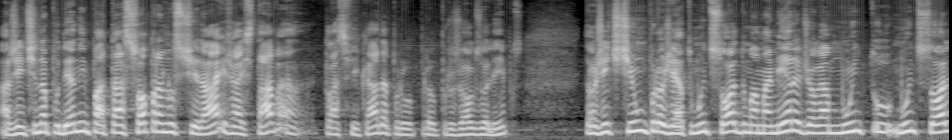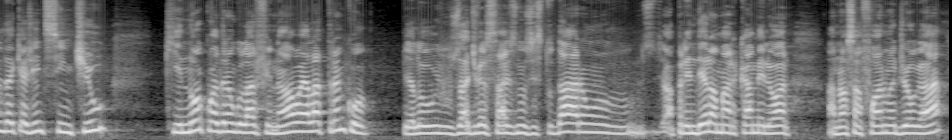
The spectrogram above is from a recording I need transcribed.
A Argentina podendo empatar só para nos tirar e já estava classificada para os Jogos Olímpicos. Então a gente tinha um projeto muito sólido, uma maneira de jogar muito, muito sólida que a gente sentiu que no quadrangular final ela trancou. Pelos adversários nos estudaram, aprenderam a marcar melhor a nossa forma de jogar.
